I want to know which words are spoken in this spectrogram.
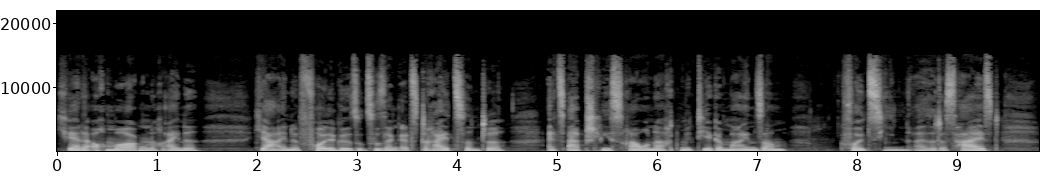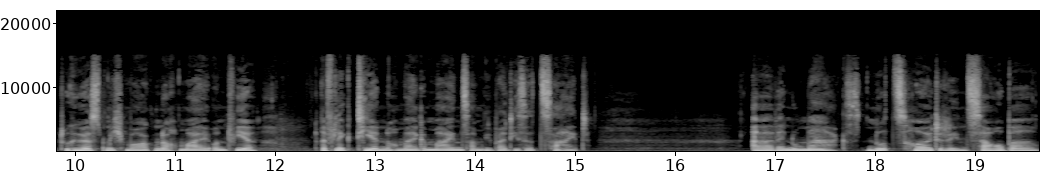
Ich werde auch morgen noch eine ja eine Folge sozusagen als 13. als Abschließrauhnacht mit dir gemeinsam vollziehen. Also das heißt, du hörst mich morgen nochmal und wir reflektieren nochmal gemeinsam über diese Zeit. Aber wenn du magst, nutz heute den Zauber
